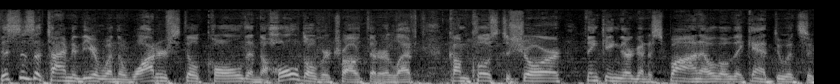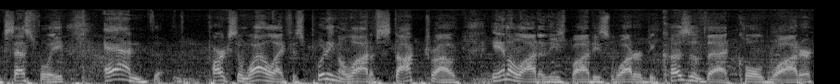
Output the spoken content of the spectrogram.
this is a time of the year when the water's still cold and the holdover trout that are left come close to shore, thinking they're going to spawn, although they can't do it successfully. And Parks and Wildlife is putting a lot of stock trout in a lot of these bodies of water because of that cold water.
